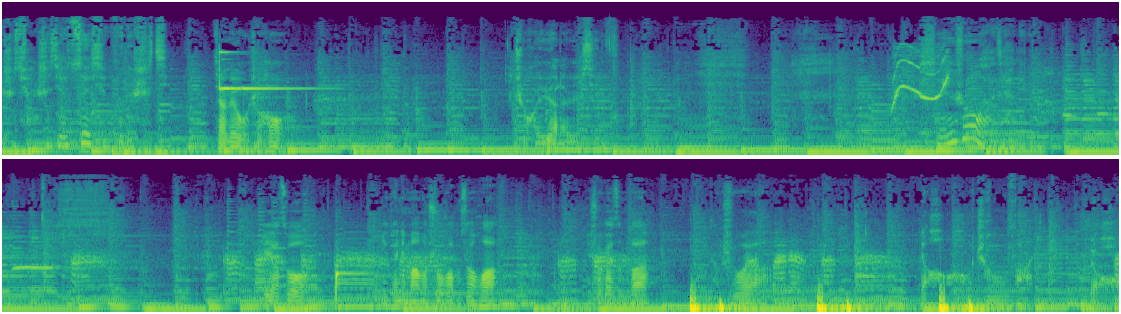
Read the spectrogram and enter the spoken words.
是全世界最幸福的事情。嫁给我之后，你只会越来越幸福。谁说我要嫁给你了？哎，雅座，你看你妈妈说话不算话，你说该怎么办？她说呀，要好好惩罚你，要好好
